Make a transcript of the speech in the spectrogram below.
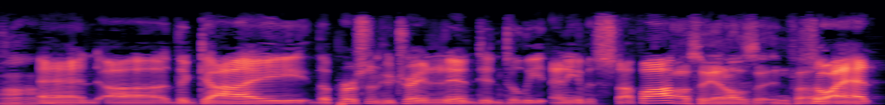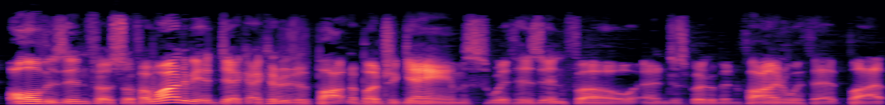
Uh-huh. and uh, the guy, the person who traded it in, didn't delete any of his stuff off. Oh, so you had all the info. So I had all of his info. So if I wanted to be a dick, I could have just bought a bunch of games with his info and just would have been fine with it. But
